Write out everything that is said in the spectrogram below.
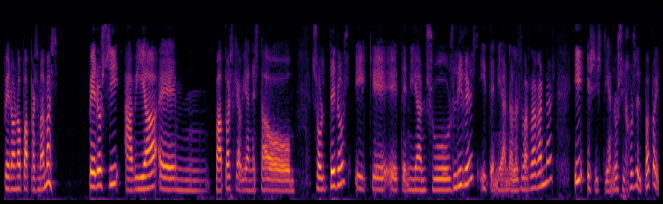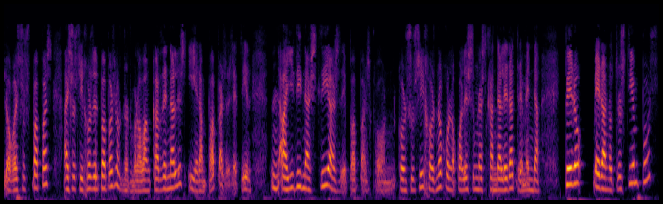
pero no papas mamás. pero sí había em, papas que habían estado solteros y que eh, tenían sus ligues y tenían a las barraganas y existían los hijos del papa y luego a esos papas, a esos hijos del papa los nombraban cardenales y eran papas, es decir, mm, hay dinastías de papas con, con sus hijos, ¿no? Con lo cual es una escandalera tremenda. Pero eran otros tiempos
